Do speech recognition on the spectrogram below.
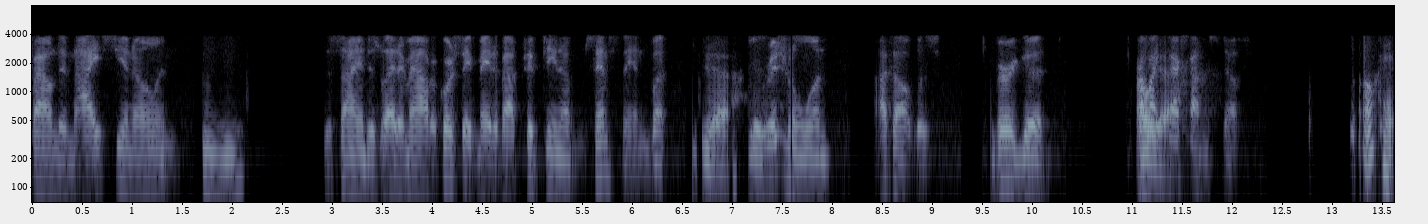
found in ice, you know, and hmm the scientists let him out. Of course, they've made about 15 of them since then, but Yeah. the original one I thought was very good. I Oh, like yeah. that kind of stuff. Okay.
